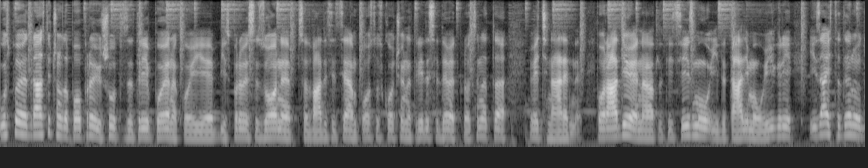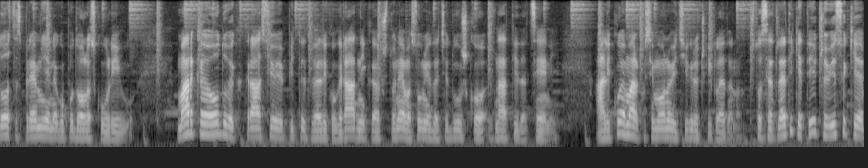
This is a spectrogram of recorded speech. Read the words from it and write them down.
Uspeo je drastično da popravi šut za 3 poena koji je iz prve sezone sa 27% skočio na 39% već naredne. Poradio je na atleticizmu i detaljima u igri i zaista deluje dosta spremnije nego po dolasku u ligu. Marka je od uvek krasio epitet velikog radnika, što nema sumnje da će Duško znati da ceni. Ali ko je Marko Simonović igrački gledano? Što se atletike tiče, visok je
